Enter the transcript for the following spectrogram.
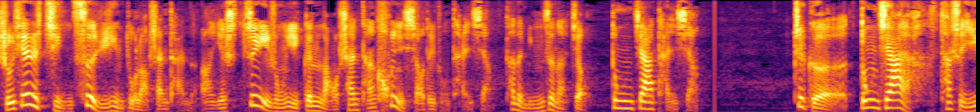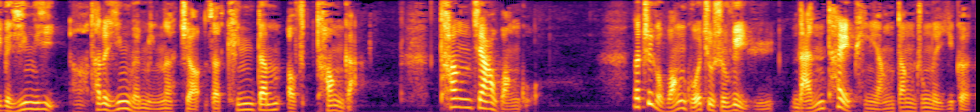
首先是仅次于印度老山檀的啊，也是最容易跟老山檀混淆的一种檀香，它的名字呢叫东加檀香。这个东加呀，它是一个音译啊，它的英文名呢叫 The Kingdom of Tonga，汤加王国。那这个王国就是位于南太平洋当中的一个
